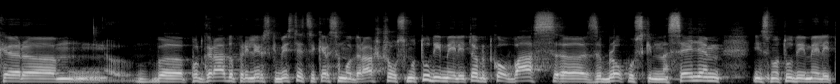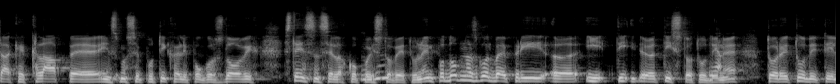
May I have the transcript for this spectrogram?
ker um, v podgradu pri Lirski Bistrici, kjer sem odraščal, smo tudi imeli, to je bilo tako vas uh, z blokovskim naseljem in smo tudi imeli take klape in smo se potikali po gozdovih, s tem sem se lahko mhm. poistovetil. Ne? In podobna zgodba je pri uh, i, ti, tisto tudi, ja. torej tudi ti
